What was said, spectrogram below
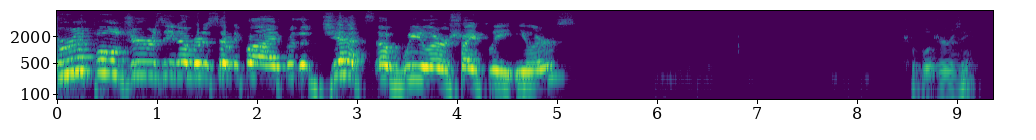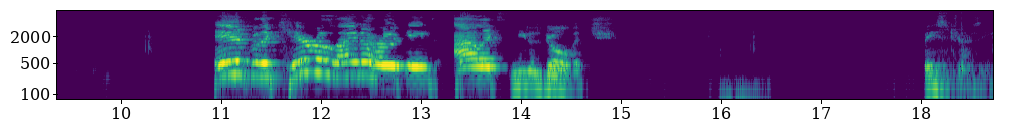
Triple jersey number to 75 for the Jets of Wheeler, Scheifele, Ehlers. Triple jersey. And for the Carolina Hurricanes, Alex Nedeljkovic. Base jersey.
